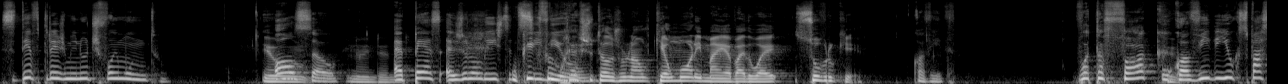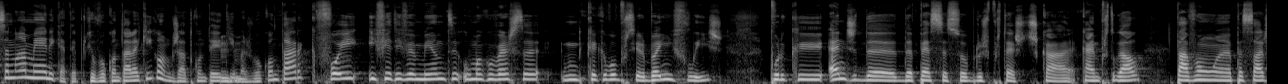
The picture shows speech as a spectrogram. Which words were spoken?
se teve 3 minutos, foi muito. Eu Also, não entendo. A peça, a jornalista O que é que foi decidiu. o resto do telejornal, que é uma hora e meia, by the way, sobre o quê? Covid. What the fuck? o Covid e o que se passa na América. Até porque eu vou contar aqui, como já te contei Uhum. aqui, mas vou contar que foi efetivamente uma conversa que acabou por ser bem infeliz, porque antes da, da peça sobre os protestos cá, cá em Portugal, estavam a passar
